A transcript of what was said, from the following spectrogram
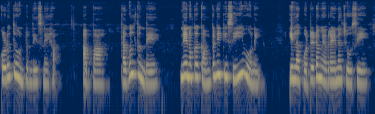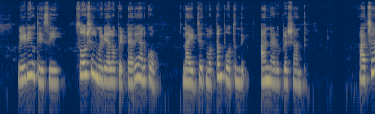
కొడుతూ ఉంటుంది స్నేహ. అబ్బా తగులుతుందే. నేను ఒక కంపెనీకి సీఈఓని. ఇలా కొట్టడం ఎవరైనా చూసి వీడియో తీసి సోషల్ మీడియాలో పెట్టారే అనుకో నా ఇజ్జత్ మొత్తం పోతుంది అన్నాడు ప్రశాంత్. అచ్చా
